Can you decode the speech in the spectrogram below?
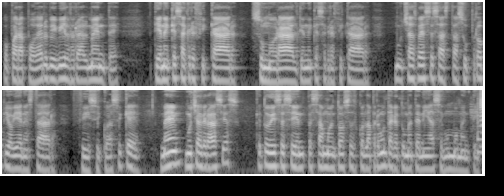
o para poder vivir realmente tienen que sacrificar su moral, tienen que sacrificar muchas veces hasta su propio bienestar físico. Así que, men, muchas gracias. ¿Qué tú dices si empezamos entonces con la pregunta que tú me tenías en un momentito?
